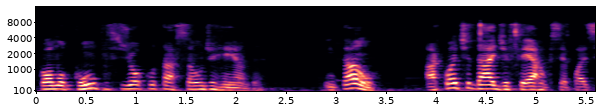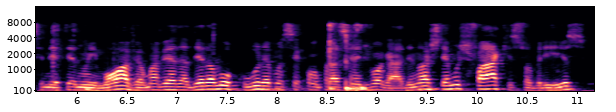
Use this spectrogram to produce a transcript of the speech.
como cúmplice de ocultação de renda. Então, a quantidade de ferro que você pode se meter no imóvel é uma verdadeira loucura você comprar sem advogado. E nós temos FAQ sobre isso.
